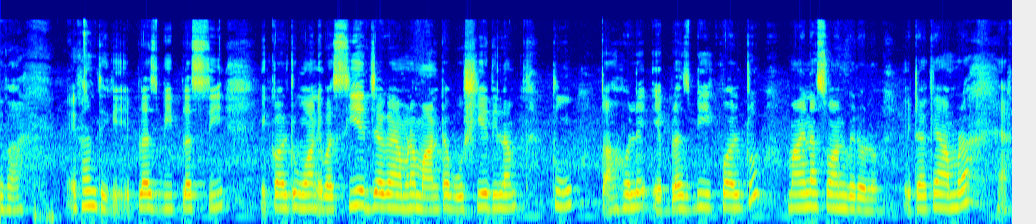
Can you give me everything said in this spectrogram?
এবার এখান থেকে a plus b plus c equal to one এবার সি এর জায়গায় আমরা মানটা বসিয়ে দিলাম টু তাহলে a plus b equal to minus one বেরোলো। এটাকে আমরা এক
